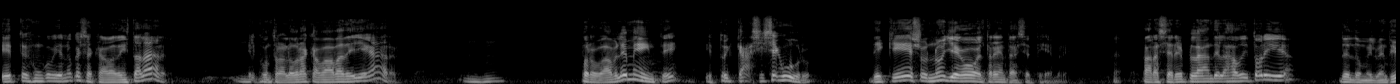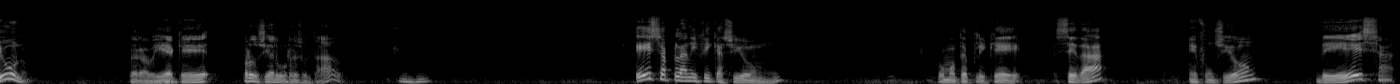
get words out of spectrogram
Este es un gobierno que se acaba de instalar. El Contralor acababa de llegar. Probablemente, estoy casi seguro, de que eso no llegó el 30 de septiembre para hacer el plan de las auditorías del 2021. Pero había que producir algún resultado. Esa planificación, como te expliqué, se da en función de esa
